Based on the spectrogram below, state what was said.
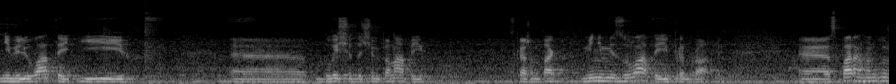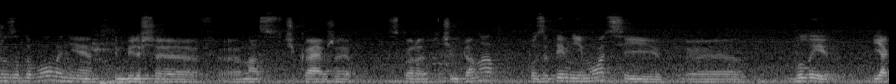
нівелювати і ближче до чемпіонату їх, скажімо так, мінімізувати і прибрати. Спарингом дуже задоволені, тим більше нас чекає вже скоро чемпіонат. Позитивні емоції е, були як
